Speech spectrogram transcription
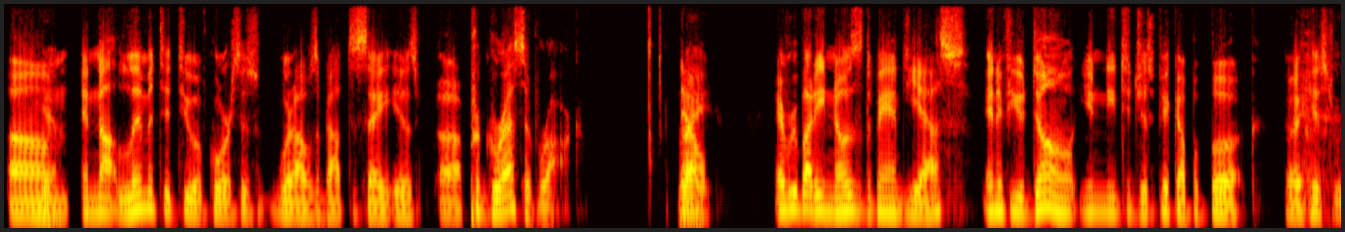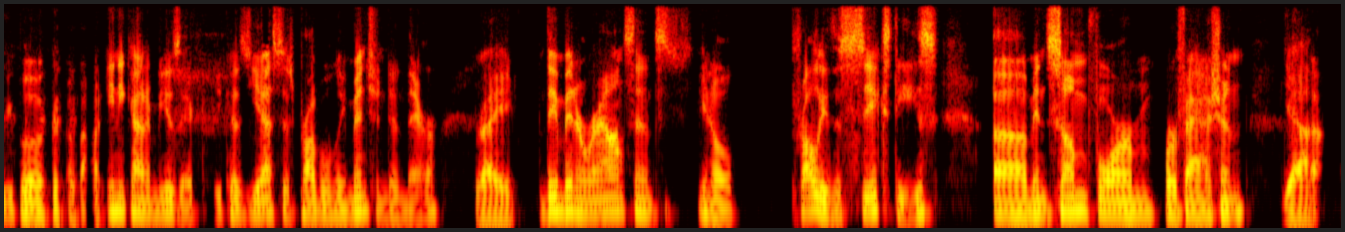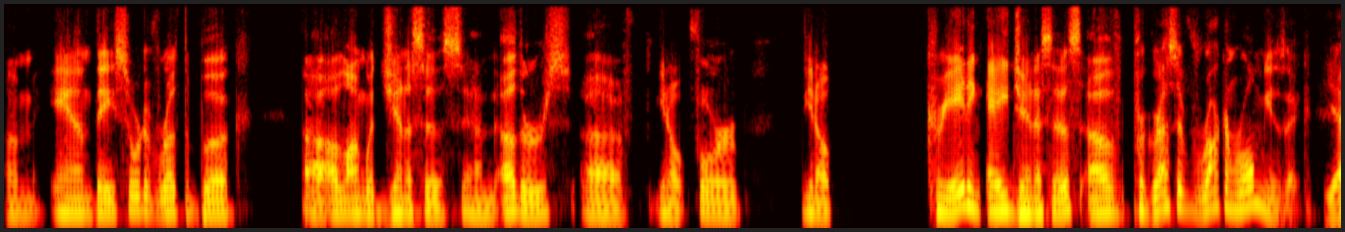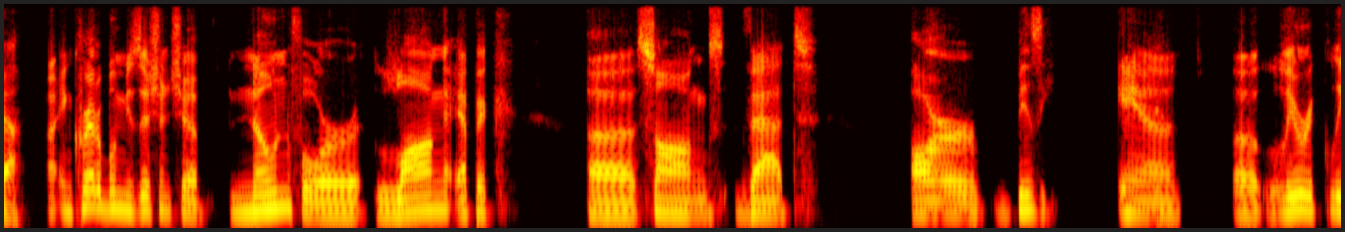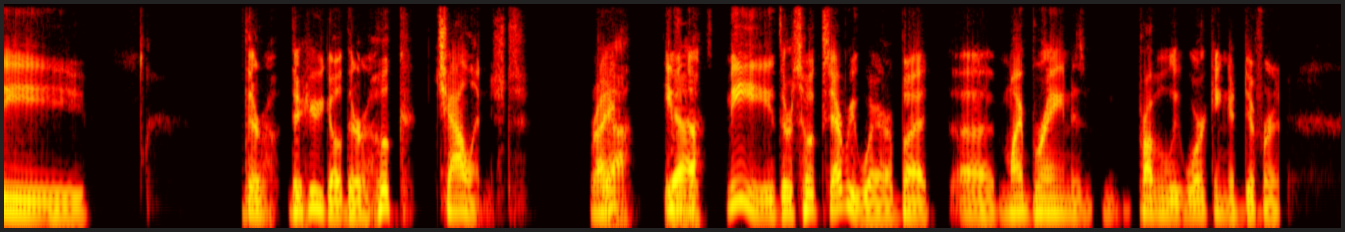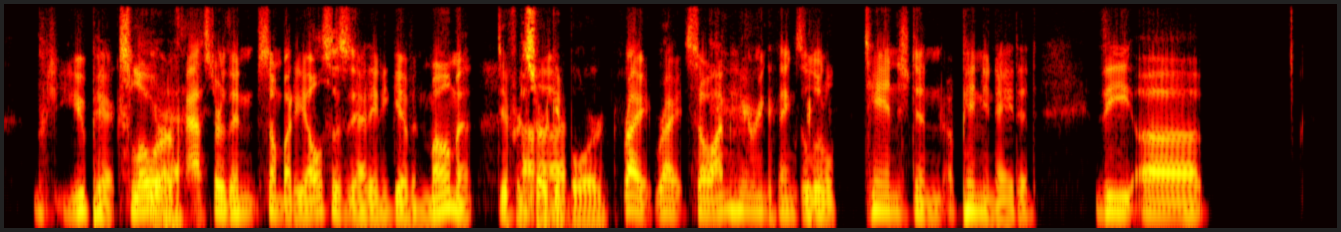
Um, and not limited to, of course, is what I was about to say is uh, progressive rock. Now, right. everybody knows the band Yes, and if you don't, you need to just pick up a book, a history book about any kind of music, because Yes is probably mentioned in there. Right. They've been around since you know probably the '60s, um, in some form or fashion, Yeah. um, and they sort of wrote the book uh, along with Genesis and others, uh, you know, for you know creating a genesis of progressive rock and roll music. Yeah. Uh, incredible musicianship, known for long, epic uh, songs that are busy and uh, lyrically. They're, they're here you go. They're hook challenged, right? Yeah. even yeah. me there's hooks everywhere but uh my brain is probably working a different you pick slower Yeah. or faster than somebody else's at any given moment Different uh, circuit board. right right so i'm hearing things a little tinged and opinionated the uh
